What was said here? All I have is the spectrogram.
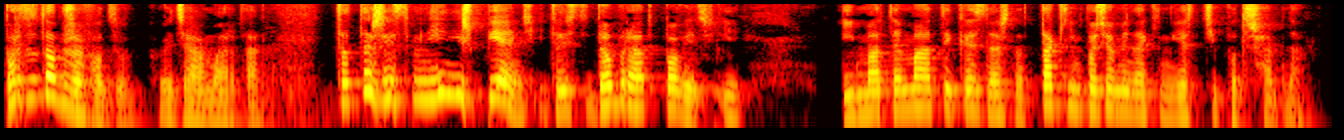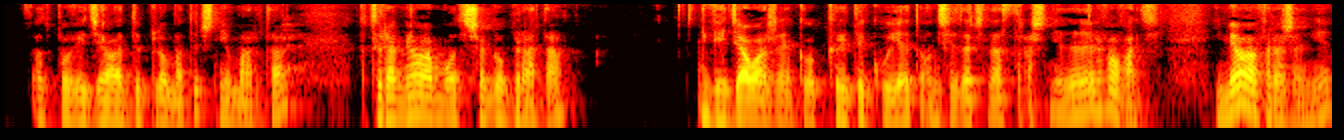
Bardzo dobrze, wodzu, powiedziała Marta. To też jest mniej niż pięć i to jest dobra odpowiedź. I i matematykę znasz na takim poziomie, na jakim jest ci potrzebna, odpowiedziała dyplomatycznie Marta, która miała młodszego brata wiedziała, że jak go krytykuje, to on się zaczyna strasznie denerwować. I miała wrażenie,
